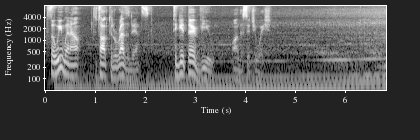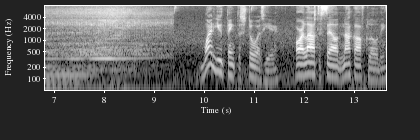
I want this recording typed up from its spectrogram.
So we went out to talk to the residents to get their view on the situation. Why do you think the stores here are allowed to sell knockoff clothing,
